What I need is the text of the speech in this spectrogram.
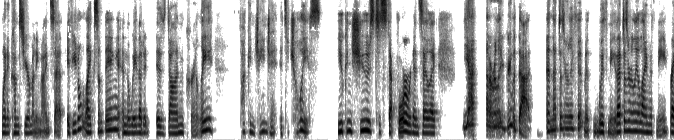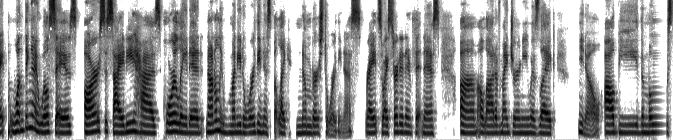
when it comes to your money mindset? If you don't like something and the way that it is done currently, fucking change it. It's a choice. You can choose to step forward and say, like, yeah, I don't really agree with that. And that doesn't really fit with me. That doesn't really align with me. Right. One thing I will say is our society has correlated not only money to worthiness, but like numbers to worthiness. Right. So I started in fitness. Um, a lot of my journey was like, you know, I'll be the most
